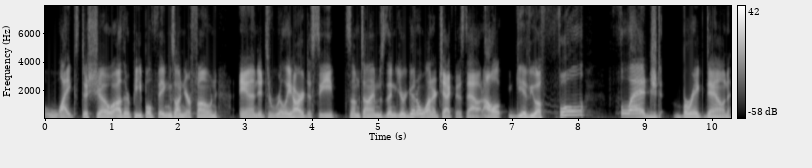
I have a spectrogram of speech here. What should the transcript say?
likes to show other people things on your phone and it's really hard to see sometimes, then you're going to want to check this out. I'll give you a full fledged breakdown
